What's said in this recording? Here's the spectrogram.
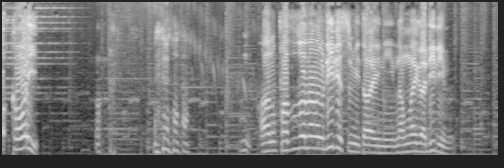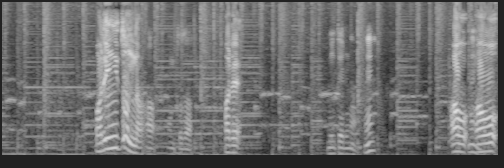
おかわいいうん あの、パズドラのリリスみたいに名前がリリム。あれに似とんあ、な。ほんとだ。あれ。似てるな。え？青、何？青、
